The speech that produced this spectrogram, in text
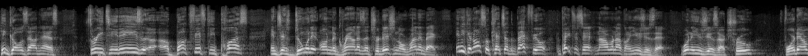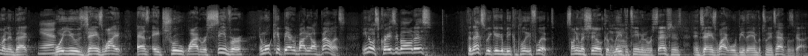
He goes out and has three TDs, a, a buck 50 plus, and just doing it on the ground as a traditional running back. And he can also catch out the backfield. The Patriots said, no, nah, we're not going to use you as that. We're going to use you as our true four down running back. Yeah. We'll use James White as a true wide receiver, and we'll keep everybody off balance. You know what's crazy about all this? The next week it could be completely flipped. Sony Michel could lead the team in receptions, and James White will be the in-between tackles guy.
